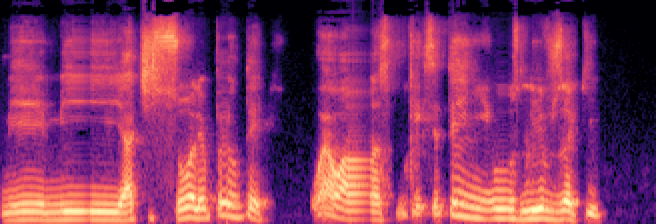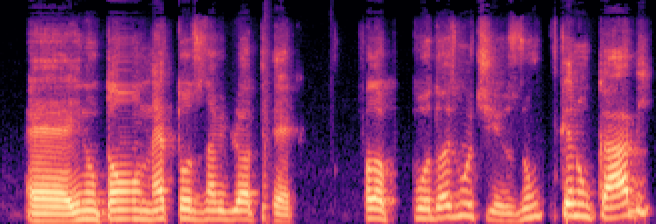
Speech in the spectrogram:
me, me atiçou ali. Eu perguntei, ué, Wallace, por que, que você tem os livros aqui? É, e não estão né, todos na biblioteca? Falou, por dois motivos. Um, porque não cabe.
